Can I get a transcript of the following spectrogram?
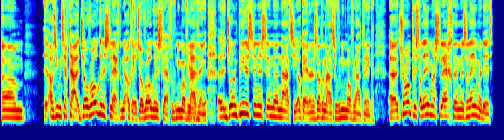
Um, als iemand zegt, ja, Joe Rogan is slecht. Oké, Joe Rogan is slecht. Hoef niet meer over na te denken. Uh, Jordan Peterson is een uh, nazi. Oké, dan is dat een nazi. Hoef niet meer over na te denken. Uh, Trump is alleen maar slecht en is alleen maar dit.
